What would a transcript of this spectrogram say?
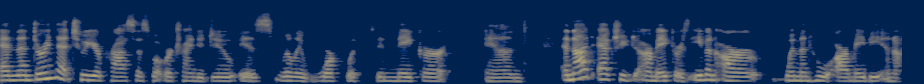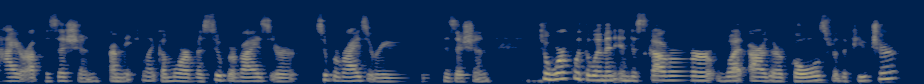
And then during that two-year process, what we're trying to do is really work with the maker and and not actually our makers, even our women who are maybe in a higher up position, or like a more of a supervisor, supervisory position, to work with the women and discover what are their goals for the future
